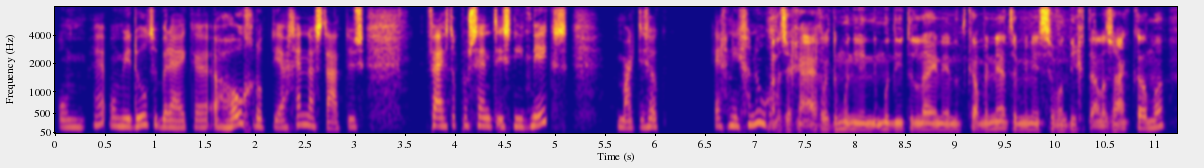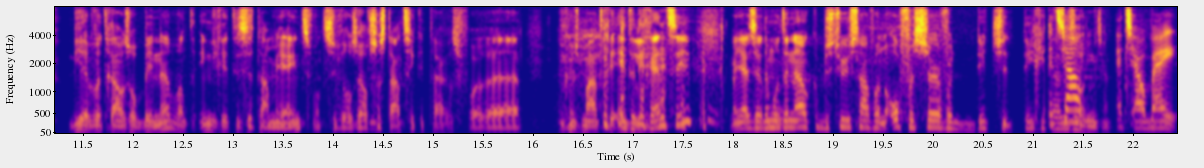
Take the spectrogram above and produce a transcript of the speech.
om, hè, om je doel te bereiken eh, hoger op die agenda staat. Dus 50% is niet niks, maar het is ook echt niet genoeg. Maar dan zeg je eigenlijk, er moet niet, moet niet alleen in het kabinet de minister van Digitale Zaken komen. Die hebben we trouwens al binnen, want Ingrid is het daarmee eens. Want ze wil zelfs een staatssecretaris voor uh, kunstmatige intelligentie. Maar jij zegt, er moet in elke bestuurstafel een officer voor digitalisering het zou, zijn. Het zou bij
